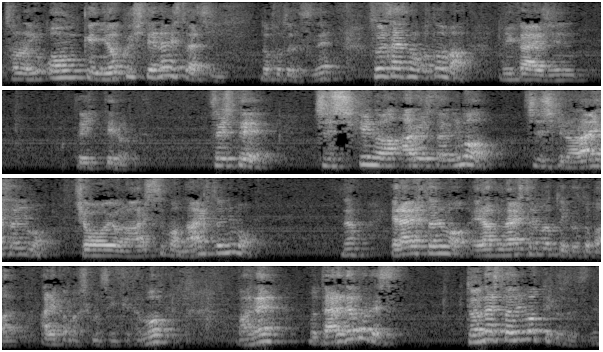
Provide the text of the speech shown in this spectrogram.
その恩恵によくしてない人たちのことですね。そういう人たちのことを、まあ、未開人と言っているわけです。そして知識のある人にも知識のない人にも教養のある人もない人にもな偉い人にも偉くない人にもという言葉はあるかもしれませんけどもまあねもう誰でもです。どんな人にもということですね。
